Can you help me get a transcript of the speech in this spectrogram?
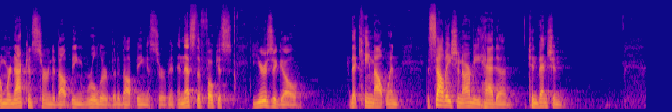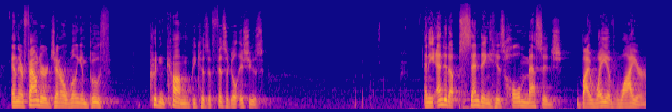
when we're not concerned about being ruler, but about being a servant. And that's the focus years ago that came out when the Salvation Army had a convention. And their founder, General William Booth, couldn't come because of physical issues. And he ended up sending his whole message by way of wire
